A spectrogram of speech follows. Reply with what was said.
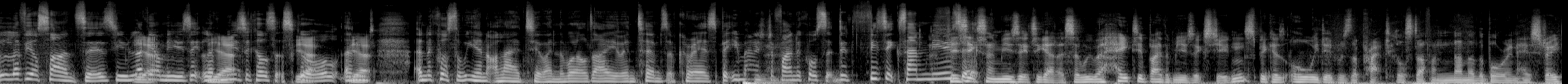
love your sciences, you love Yeah. your music, love Yeah. musicals at school, Yeah. and of course you're not allowed to in the world, are you, in terms of careers? But you managed to find a course that did physics and music. Physics and music together. So we were hated by the music students because all we did was the practical stuff and none of the boring history.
